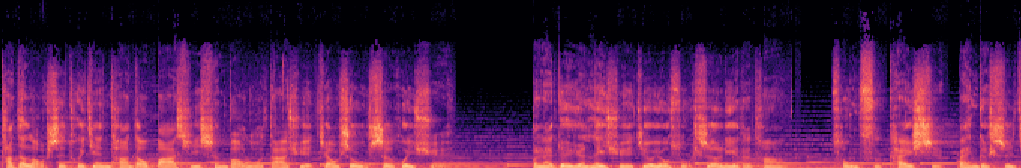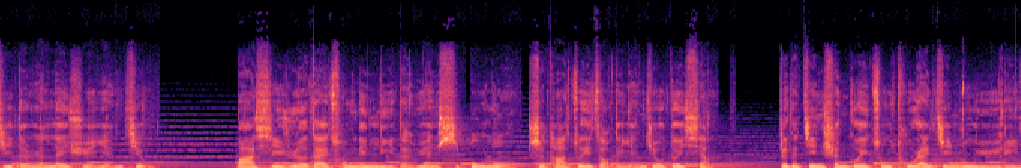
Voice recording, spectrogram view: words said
他的老师推荐他到巴西圣保罗大学教授社会学。本来对人类学就有所涉猎的他，从此开始半个世纪的人类学研究。巴西热带丛林里的原始部落是他最早的研究对象。这个精神贵族突然进入雨林，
